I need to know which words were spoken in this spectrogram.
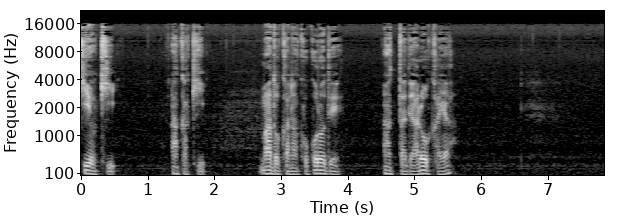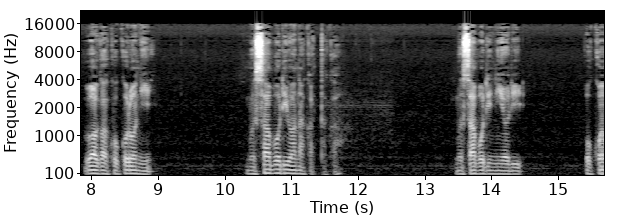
清き赤きまどかな心であったであろうかや我が心にむさぼりはなかったかむさぼりにより行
